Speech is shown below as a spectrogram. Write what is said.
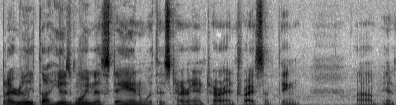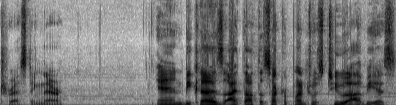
but I really thought he was going to stay in with his Tyranitar and try something um, interesting there. And because I thought the Sucker Punch was too obvious,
